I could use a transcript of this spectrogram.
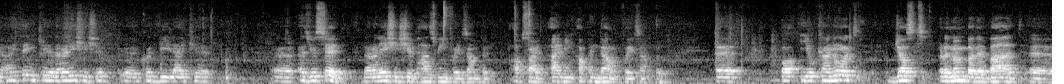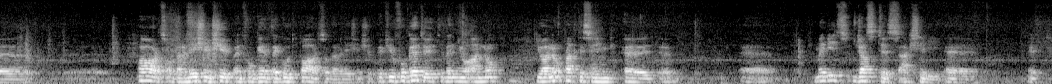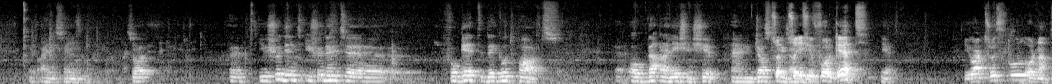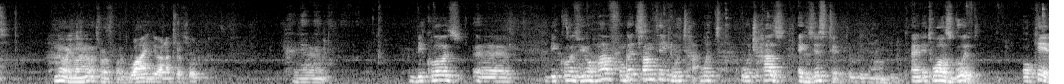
yeah, I think uh, the relationship uh, could be like, uh, uh, as you said, the relationship has been, for example, upside, I mean, up and down, for example. Uh, but you cannot just remember the bad uh, parts of the relationship and forget the good parts of the relationship. If you forget it, then you are not, you are not practicing uh, uh, uh, maybe it's justice actually uh, if, if i'm saying so uh, you shouldn't you shouldn't uh, forget the good parts of that relationship and just So, so if you forget, Yeah. you are truthful or not? no you are not truthful Why you are not truthful? Uh, because uh, because you have forget something which which which has existed and it was good. Okay,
